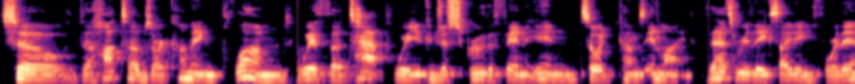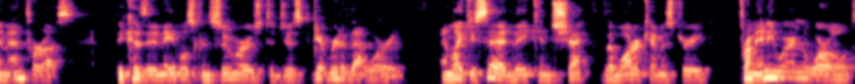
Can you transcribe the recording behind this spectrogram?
So the hot tubs are coming plumbed with a tap where you can just screw the pHin in so it comes inline. That's really exciting for them and for us because it enables consumers to just get rid of that worry. And like you said, they can check the water chemistry from anywhere in the world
